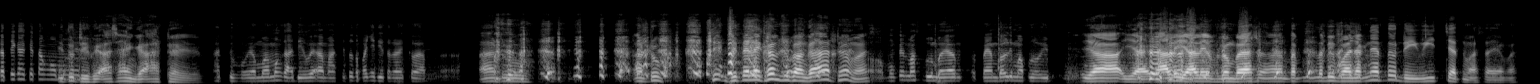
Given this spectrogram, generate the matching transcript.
ketika kita ngomongin itu di WA saya nggak ada ya. Aduh ya memang nggak di WA mas. Itu tepatnya di telegram. Aduh aduh di, di telegram juga nggak ada mas. Oh, mungkin mas belum bayar lima puluh ribu. Ya ya kali ya belum bahas eh, tapi lebih banyaknya tuh di WeChat mas saya mas.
